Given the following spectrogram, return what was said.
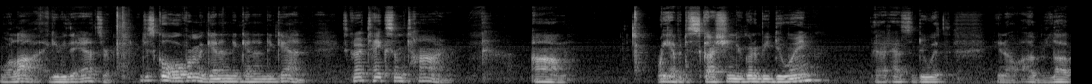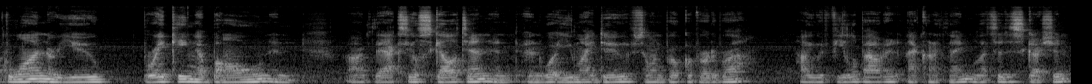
voila, I give you the answer. Just go over them again and again and again. It's going to take some time. Um, we have a discussion you're going to be doing that has to do with, you know, a loved one or you breaking a bone and uh, the axial skeleton and, and what you might do if someone broke a vertebra, how you would feel about it, and that kind of thing. Well, that's a discussion.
